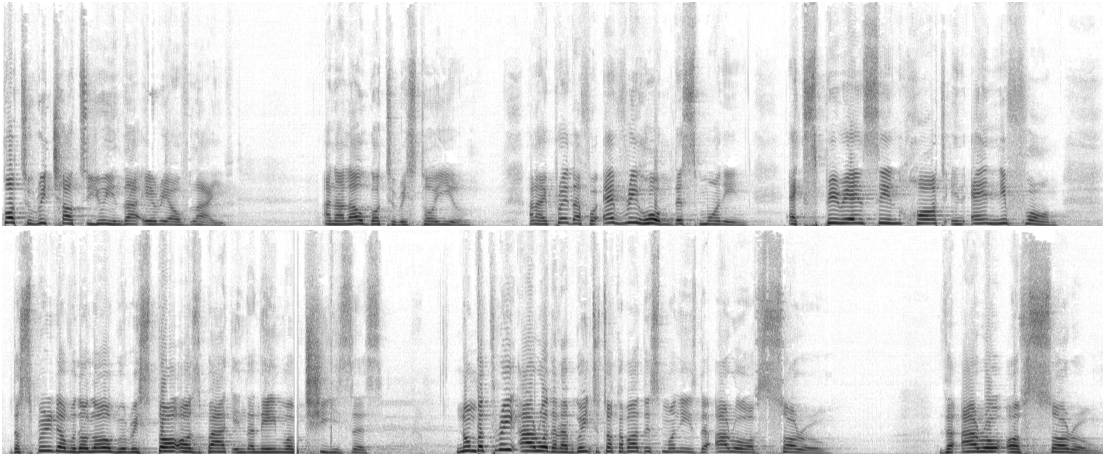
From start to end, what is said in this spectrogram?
God to reach out to you in that area of life and allow God to restore you. And I pray that for every home this morning experiencing hurt in any form, the Spirit of the Lord will restore us back in the name of Jesus. Number three arrow that I'm going to talk about this morning is the arrow of sorrow. The arrow of sorrow.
